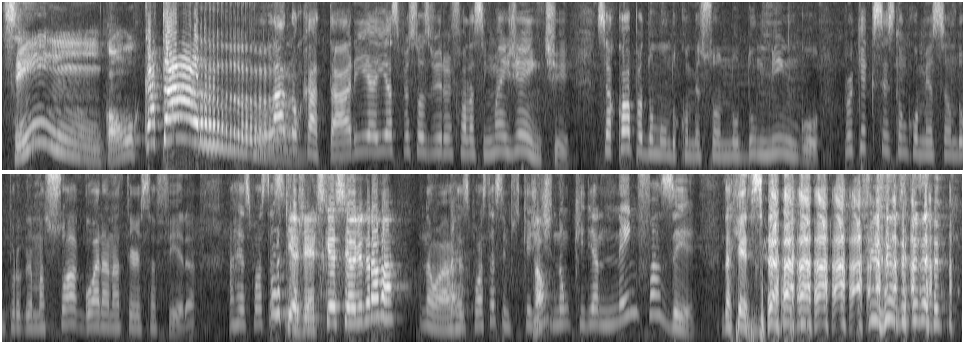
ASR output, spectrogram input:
Sim, com o Qatar! Lá no Qatar, e aí as pessoas viram e falam assim, mas gente, se a Copa do Mundo começou no domingo, por que, que vocês estão começando o programa só agora na terça-feira? A resposta é Porque simples. a gente esqueceu de gravar. Não, a resposta é simples, porque a gente não queria nem fazer daqueles.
